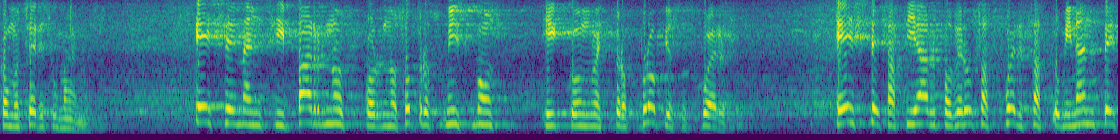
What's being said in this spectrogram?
como seres humanos. Es emanciparnos por nosotros mismos y con nuestros propios esfuerzos. Es desafiar poderosas fuerzas dominantes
